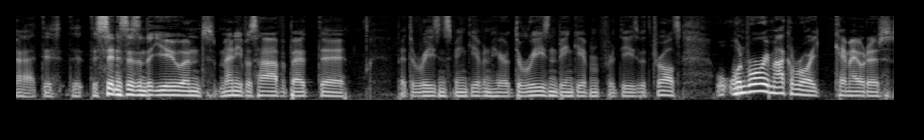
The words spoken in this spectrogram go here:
uh, the, the, the cynicism that you and many of us have about the about the reasons being given here, the reason being given for these withdrawals. When Rory McIlroy came out at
